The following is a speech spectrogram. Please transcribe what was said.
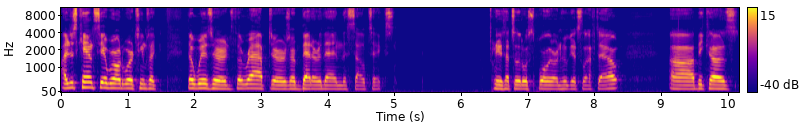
I just can't see a world where teams like the Wizards, the Raptors are better than the Celtics. Here's that's a little spoiler on who gets left out. Uh, because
